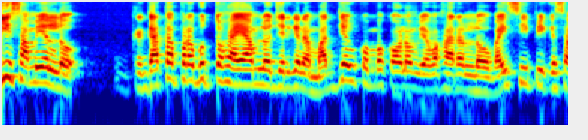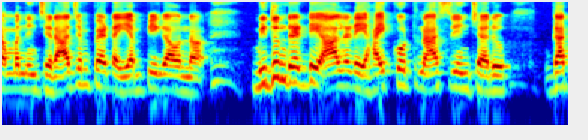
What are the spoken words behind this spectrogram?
ఈ సమయంలో గత ప్రభుత్వ హయాంలో జరిగిన మద్యం కుంభకోణం వ్యవహారంలో వైసీపీకి సంబంధించి రాజంపేట ఎంపీగా ఉన్న మిథున్ రెడ్డి ఆల్రెడీ హైకోర్టును ఆశ్రయించారు. గత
